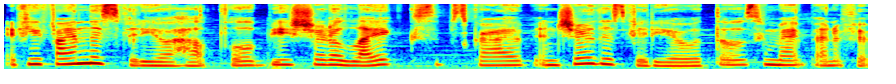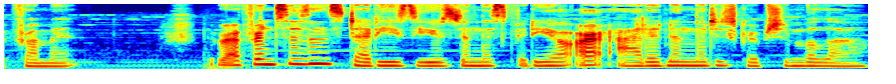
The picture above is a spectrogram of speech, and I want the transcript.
If you find this video helpful, be sure to like, subscribe, and share this video with those who might benefit from it. The references and studies used in this video are added in the description below.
